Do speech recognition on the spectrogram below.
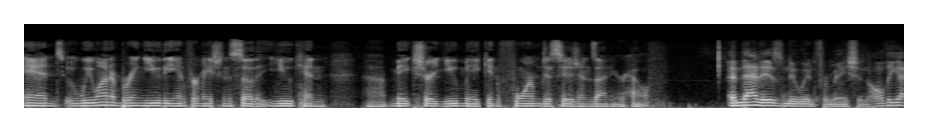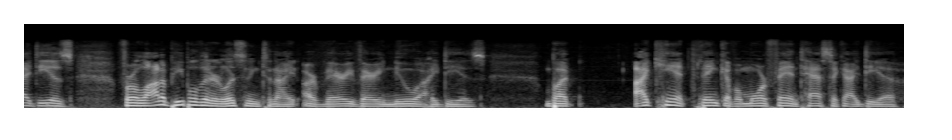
and we want to bring you the information so that you can uh, make sure you make informed decisions on your health. And that is new information. All the ideas for a lot of people that are listening tonight are very, very new ideas. But I can't think of a more fantastic idea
